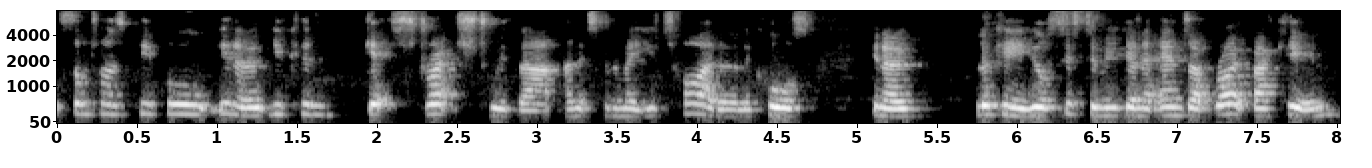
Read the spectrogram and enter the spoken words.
But sometimes people, you know, you can get stretched with that and it's going to make you tired. And of course, you know, looking at your system, you're going to end up right back in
